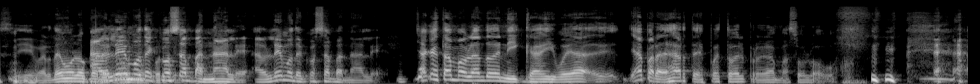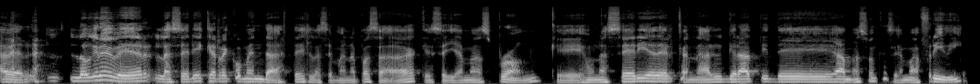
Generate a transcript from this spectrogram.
Sí, guardémoslo para Hablemos de cosas banales, hablemos de cosas banales. Ya que estamos hablando de Nica, y voy a, eh, ya para dejarte después todo el programa, solo. a ver, logré ver la serie que recomendaste la semana pasada, que se llama Sprung, que es una serie del canal gratis de Amazon que se llama Freebie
